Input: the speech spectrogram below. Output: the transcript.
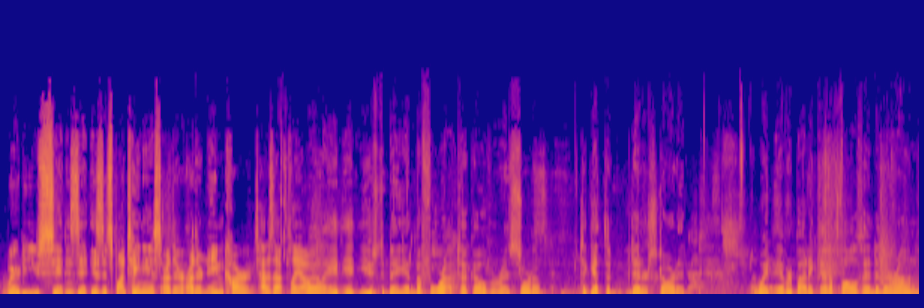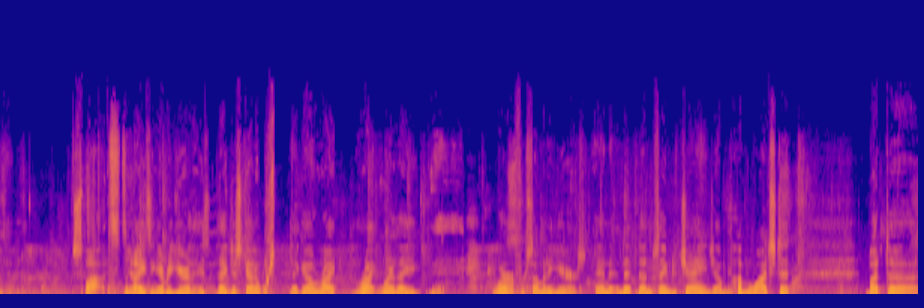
where do you sit? Is it is it spontaneous? Are there are there name cards? How does that play out? Well, it, it used to be, and before I took over as sort of to get the dinner started, we, everybody kind of falls into their own spots. It's Yeah. amazing. Every year they just kind of they go right right where they were for so many years, and that doesn't seem to change. I've, I've watched it, but uh,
